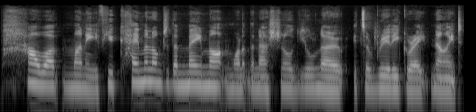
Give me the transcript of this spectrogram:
Power, Money. If you came along to the May Martin one at the National, you'll know it's a really great night.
